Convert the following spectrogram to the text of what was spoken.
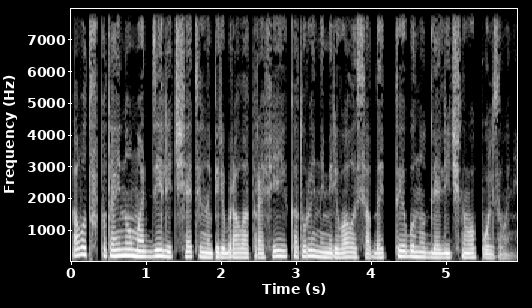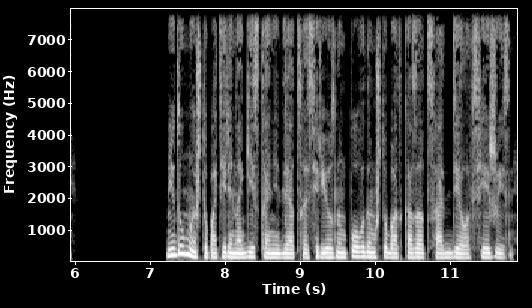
А вот в потайном отделе тщательно перебрала трофеи, которые намеревалась отдать Тебану для личного пользования. Не думаю, что потеря ноги станет для отца серьезным поводом, чтобы отказаться от дела всей жизни.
